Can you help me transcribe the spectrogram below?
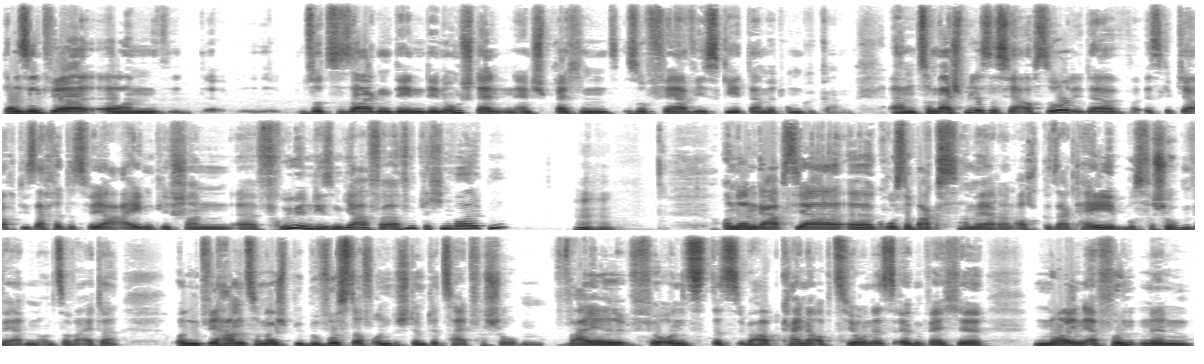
da sind wir ähm, sozusagen den, den Umständen entsprechend so fair wie es geht damit umgegangen. Ähm, zum Beispiel ist es ja auch so, der, es gibt ja auch die Sache, dass wir ja eigentlich schon äh, früh in diesem Jahr veröffentlichen wollten. Mhm. Und dann gab's ja äh, große Bugs, haben wir ja dann auch gesagt, hey, muss verschoben werden und so weiter. Und wir haben zum Beispiel bewusst auf unbestimmte Zeit verschoben, weil für uns das überhaupt keine Option ist, irgendwelche neuen erfundenen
